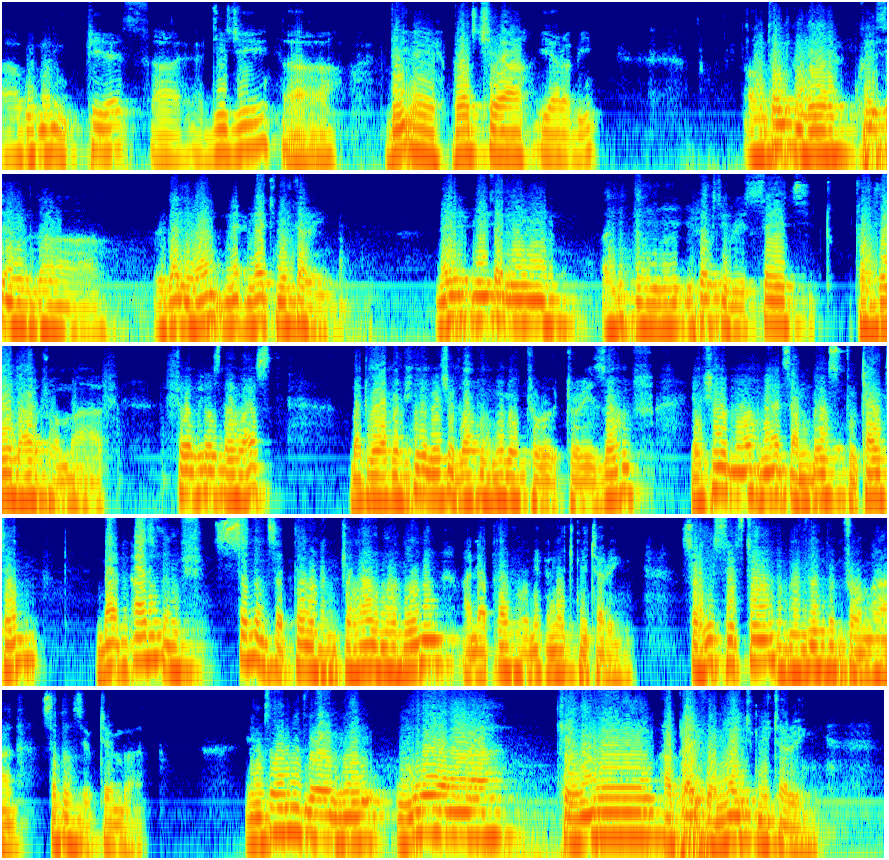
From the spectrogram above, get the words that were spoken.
Uh, Good morning, PS, uh, DG, uh, BA, Board Chair, ERB. I'll talk to the questions uh, regarding one, net metering. Net metering, I think effectively said to roll out from uh, first August, but we have a few issues that we needed to, to resolve. A few more minutes and those to tighten. But as of seven September, July moved in and applied for net net metering. So this system will be implemented from uh, seven September. In terms of uh, where can you apply for net metering?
